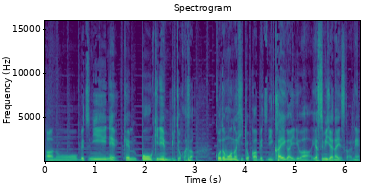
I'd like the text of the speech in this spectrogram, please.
あのー、別にね、憲法記念日とかさ、子供の日とか別に海外では休みじゃないですからね。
